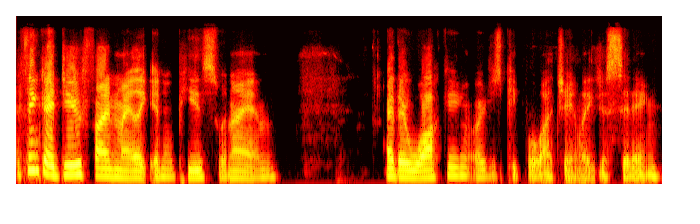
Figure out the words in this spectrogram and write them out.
I think I do find my like inner peace when I am either walking or just people watching, like just sitting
